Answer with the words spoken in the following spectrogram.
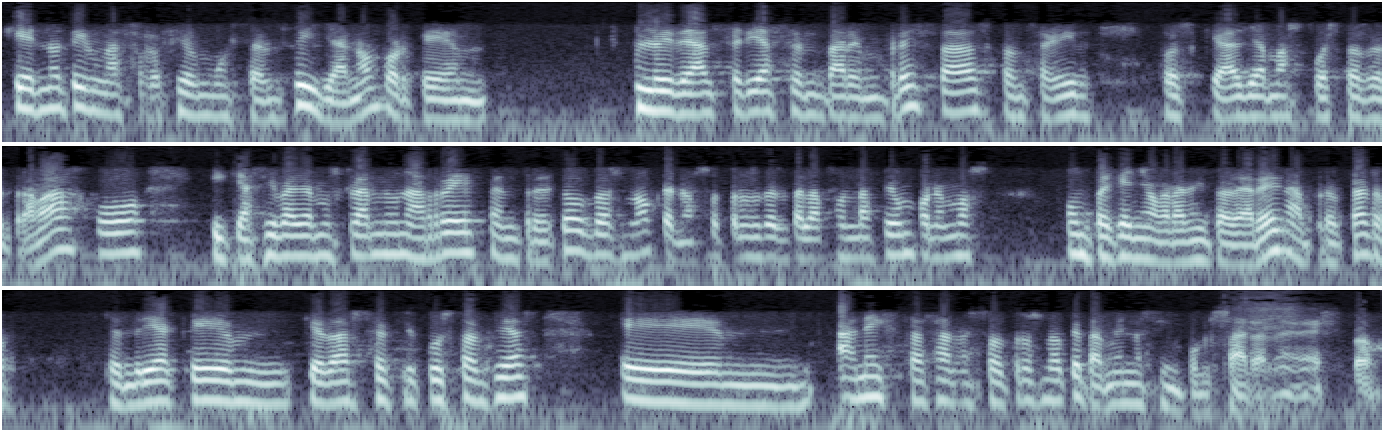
que no tiene una solución muy sencilla, ¿no? Porque lo ideal sería sentar empresas, conseguir pues que haya más puestos de trabajo y que así vayamos creando una red entre todos, ¿no? Que nosotros desde la fundación ponemos un pequeño granito de arena, pero claro, tendría que, que darse circunstancias eh, anexas a nosotros, ¿no? Que también nos impulsaran en esto.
